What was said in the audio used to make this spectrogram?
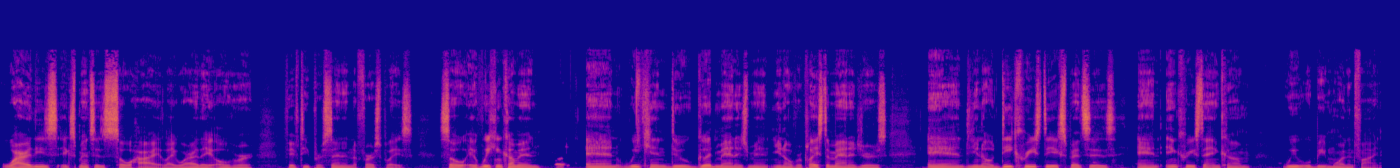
why are these expenses so high? Like why are they over 50% in the first place? So if we can come in and we can do good management, you know, replace the managers and you know decrease the expenses and increase the income, we will be more than fine.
